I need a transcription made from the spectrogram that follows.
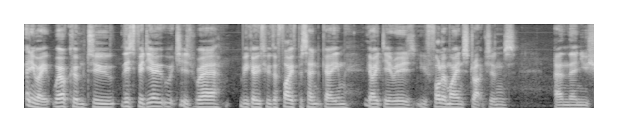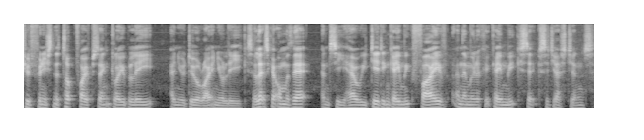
Anyway, welcome to this video, which is where we go through the 5% game. The idea is you follow my instructions and then you should finish in the top 5% globally and you'll do all right in your league. So let's get on with it and see how we did in game week 5 and then we look at game week 6 suggestions.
